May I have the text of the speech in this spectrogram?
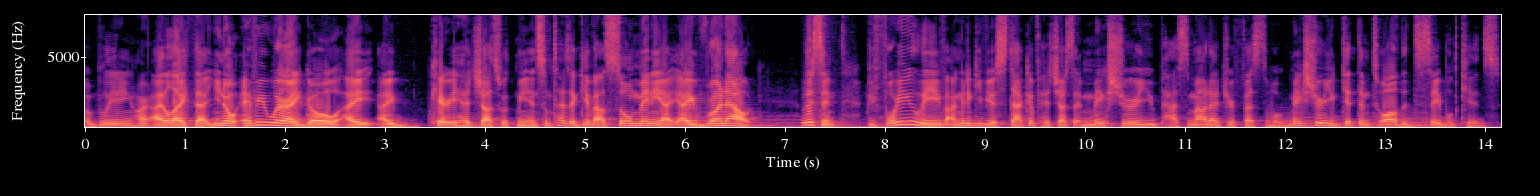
A bleeding heart. I like that. You know, everywhere I go, I, I carry headshots with me, and sometimes I give out so many, I, I run out. Listen, before you leave, I'm gonna give you a stack of headshots and make sure you pass them out at your festival. Make sure you get them to all the disabled kids.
